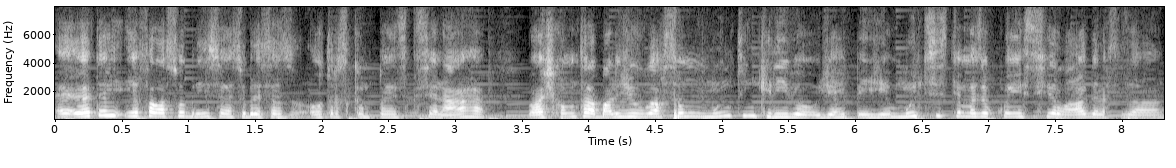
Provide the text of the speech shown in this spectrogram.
É, eu até ia falar sobre isso, né? Sobre essas outras campanhas que você narra. Eu acho que é um trabalho de divulgação muito incrível de RPG. Muitos sistemas eu conheci lá, graças a,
